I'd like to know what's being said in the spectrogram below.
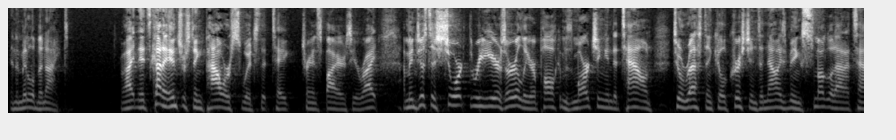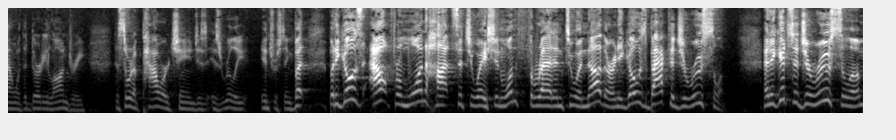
in the middle of the night. Right? And it's kind of interesting power switch that take transpires here, right? I mean, just a short three years earlier, Paul comes marching into town to arrest and kill Christians, and now he's being smuggled out of town with the dirty laundry the sort of power change is, is really interesting. But, but he goes out from one hot situation, one threat, into another, and he goes back to Jerusalem. And he gets to Jerusalem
